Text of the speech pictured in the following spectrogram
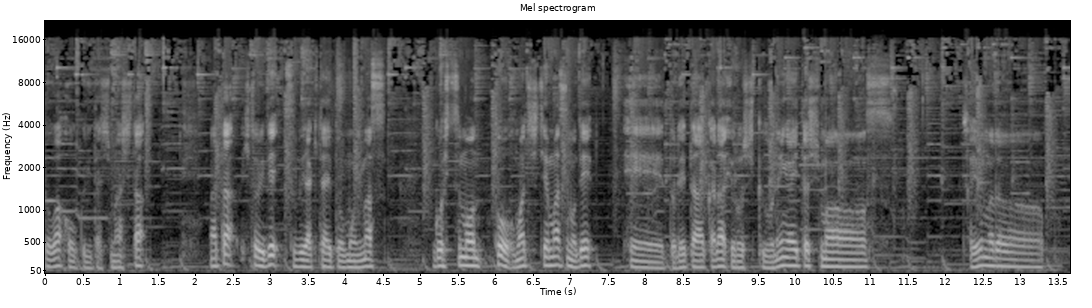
今日はお送りいたしました。また一人でつぶやきたいと思います。ご質問等お待ちしてますのでえーとレターからよろしくお願いいたします。さようなら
